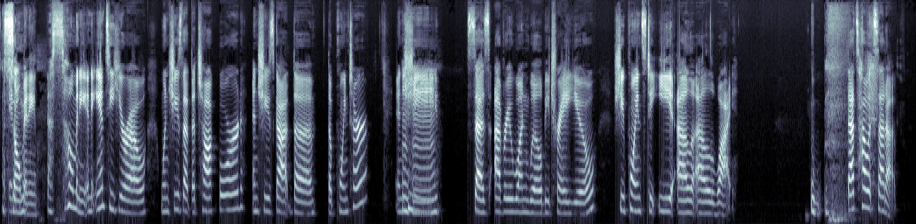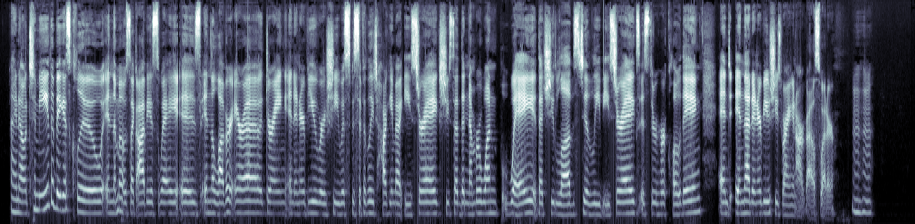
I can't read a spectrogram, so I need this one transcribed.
So many. So many. An anti-hero when she's at the chalkboard and she's got the the pointer and mm-hmm. she says everyone will betray you. She points to E L L Y. That's how it's set up. I know. To me, the biggest clue in the most like obvious way is in the lover era during an interview where she was specifically talking about Easter eggs. She said the number one way that she loves to leave Easter eggs is through her clothing. And in that interview, she's wearing an Argyle sweater. Mm-hmm.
